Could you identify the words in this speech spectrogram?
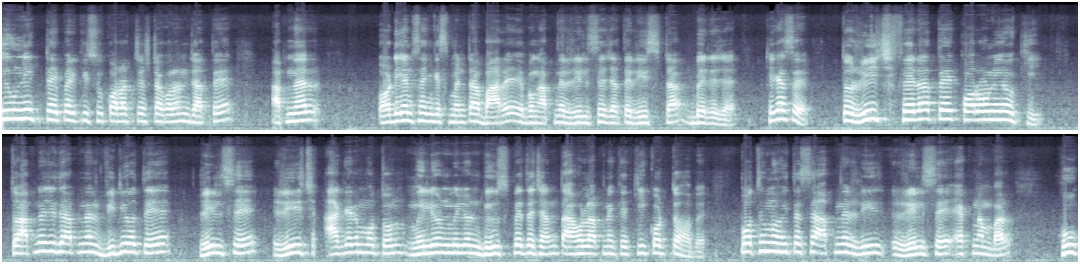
ইউনিক টাইপের কিছু করার চেষ্টা করেন, যাতে আপনার অডিয়েন্স এঙ্গেজমেন্টটা বাড়ে এবং আপনার রিলসে যাতে রিচটা বেড়ে যায়। ঠিক আছে? তো রিচ ফেরাতে করণীয় কি? তো আপনি যদি আপনার ভিডিওতে রিলসে রিচ আগের মতন মিলিয়ন মিলিয়ন ভিউজ পেতে চান, তাহলে আপনাকে কি করতে হবে? প্রথমে হইতেছে আপনার রিলসে এক নাম্বার হুক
